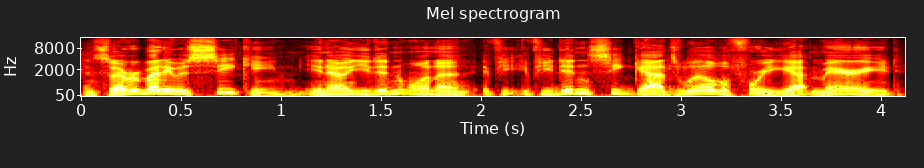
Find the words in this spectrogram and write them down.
And so everybody was seeking. You know, you didn't want to, if you, if you didn't seek God's will before you got married,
